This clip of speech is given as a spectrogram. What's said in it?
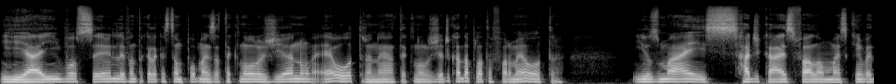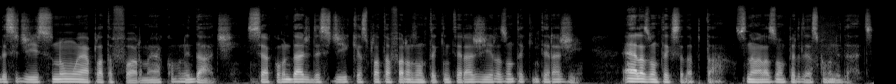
E aí você levanta aquela questão, pô, mas a tecnologia não é outra, né? A tecnologia de cada plataforma é outra. E os mais radicais falam, mas quem vai decidir isso não é a plataforma, é a comunidade. Se a comunidade decidir que as plataformas vão ter que interagir, elas vão ter que interagir. Elas vão ter que se adaptar, senão elas vão perder as comunidades.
